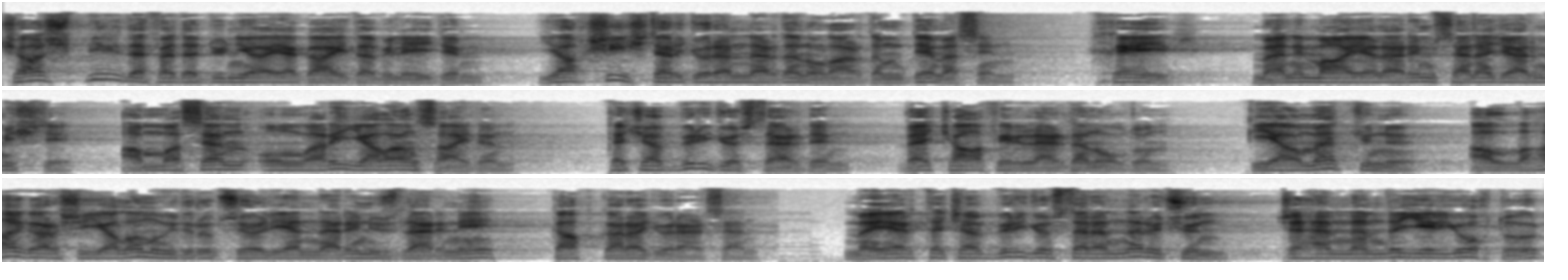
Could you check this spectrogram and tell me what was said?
Kaş bir dəfə də dünyaya qayıda biləydim, yaxşı işlər görənlərdən olardım deməsin. Xeyr, mənim ayələrim sənə gəlmişdi, amma sən onları yalan saydın, təkəbbür göstərdin və kafirlərdən oldun. Qiyamət günü Allaha qarşı yalan uydurub söyləyənlərin üzlərini qapqara görərsən. Məyər təkəbbür göstərənlər üçün cəhənnəmdə yer yoxdur?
